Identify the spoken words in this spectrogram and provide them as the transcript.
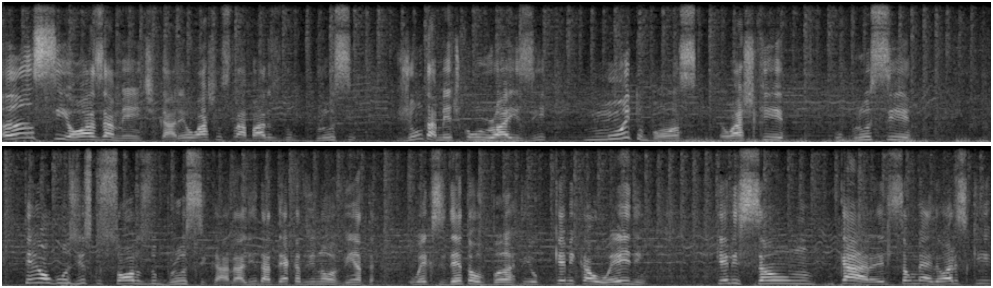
ansiosamente, cara. Eu acho os trabalhos do Bruce juntamente com o Royce muito bons. Eu acho que o Bruce tem alguns discos solos do Bruce, cara, ali da década de 90, o Accidental Birth e o Chemical Wedding, que eles são, cara, eles são melhores que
